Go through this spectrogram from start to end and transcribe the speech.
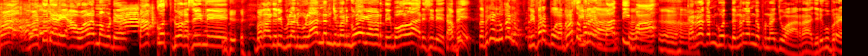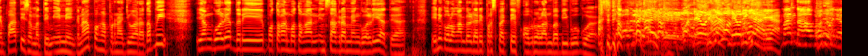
gua gua tuh dari awal emang udah takut gua ke sini. Bakal jadi bulan-bulanan cuman gue yang gak ngerti bola di sini. Tapi tapi kan lu kan Liverpool sama gue tuh berempati pak. karena kan gue denger kan nggak pernah juara jadi gue berempati sama tim ini. Kenapa nggak pernah juara? Tapi yang gue lihat dari potongan-potongan Instagram yang gue lihat ya ini kalau ngambil dari perspektif obrolan babi bu gue Sedap. Eh, oh, teorinya, teorinya. ya. Mantap promonya.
